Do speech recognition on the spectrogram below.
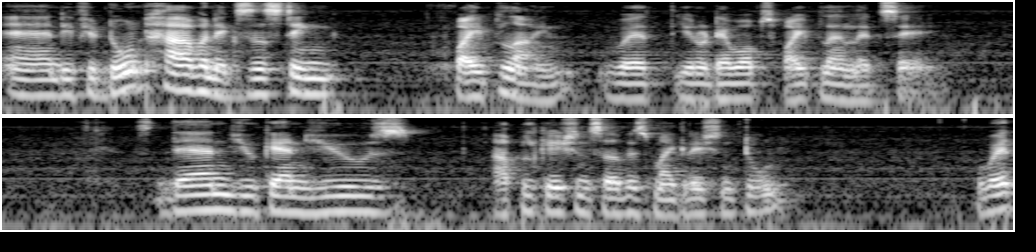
And if you don't have an existing pipeline with you know DevOps pipeline let's say then you can use application service migration tool with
